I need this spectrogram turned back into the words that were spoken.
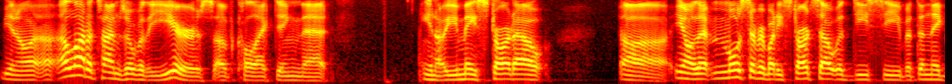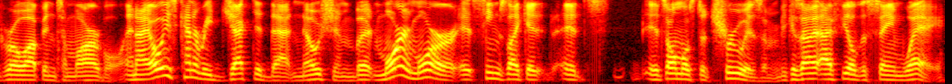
you know, a, a lot of times over the years of collecting that, you know, you may start out, uh, you know, that most everybody starts out with DC, but then they grow up into Marvel. And I always kind of rejected that notion, but more and more it seems like it it's it's almost a truism because I, I feel the same way.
